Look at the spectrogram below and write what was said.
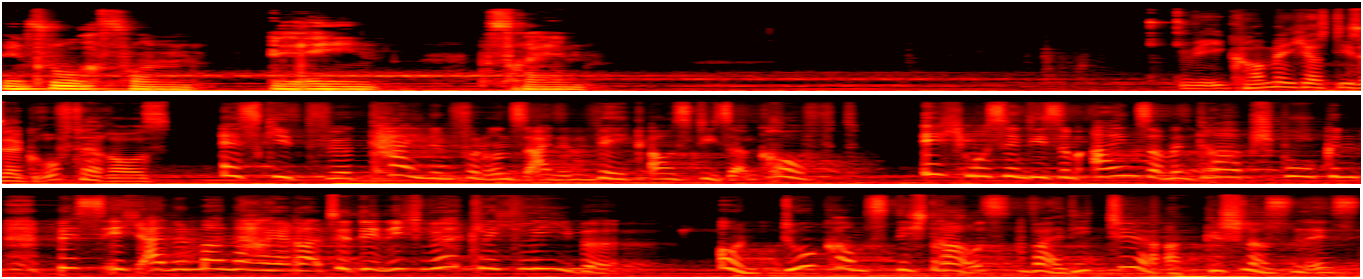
den Fluch von Elaine befreien. Wie komme ich aus dieser Gruft heraus? Es gibt für keinen von uns einen Weg aus dieser Gruft. Ich muss in diesem einsamen Grab spuken, bis ich einen Mann heirate, den ich wirklich liebe. Und du kommst nicht raus, weil die Tür abgeschlossen ist.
